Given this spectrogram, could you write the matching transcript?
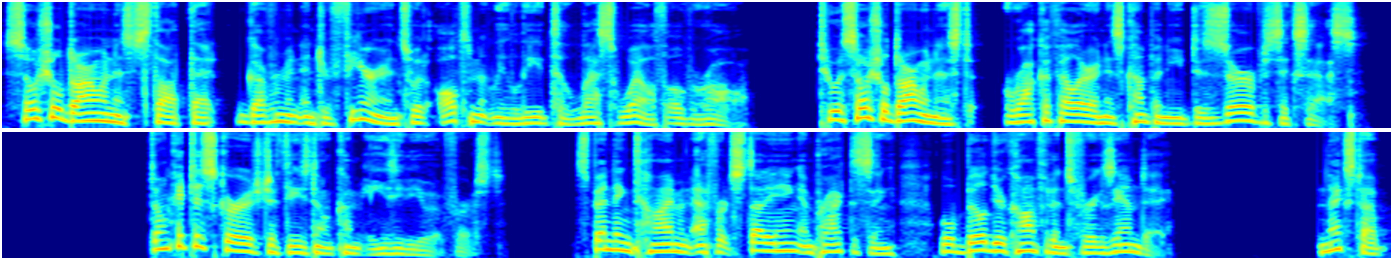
Social Darwinists thought that government interference would ultimately lead to less wealth overall. To a social Darwinist, Rockefeller and his company deserved success. Don't get discouraged if these don't come easy to you at first. Spending time and effort studying and practicing will build your confidence for exam day. Next up,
